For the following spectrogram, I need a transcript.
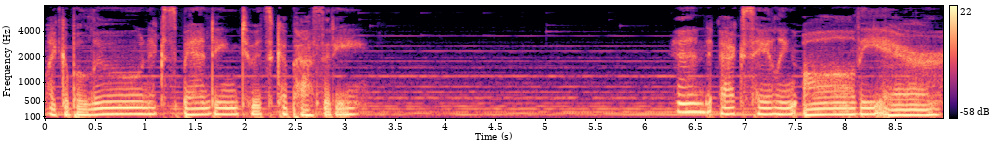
like a balloon expanding to its capacity. And exhaling all the air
